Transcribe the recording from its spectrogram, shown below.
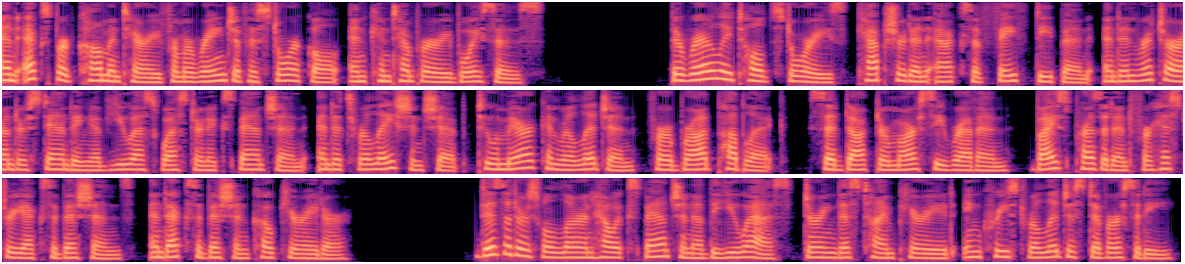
and expert commentary from a range of historical and contemporary voices. The rarely told stories captured in acts of faith deepen and enrich our understanding of U.S. Western expansion and its relationship to American religion for a broad public, said Dr. Marci Reaven, Vice President for History Exhibitions and Exhibition Co-Curator. Visitors will learn how expansion of the U.S. during this time period increased religious diversity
